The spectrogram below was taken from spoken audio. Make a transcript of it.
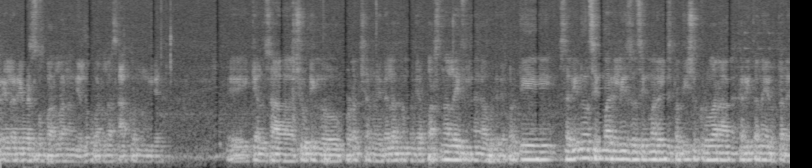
ಟ್ರೈಲರ್ ಇವೆಂಟ್ಗೂ ಬರಲ್ಲ, ನಾನು ಎಲ್ಲೂ ಬರಲ್ಲ, ಸಾಕು ನನಗೆ. ಈ ಕೆಲಸ ಶೂಟಿಂಗು ಪ್ರೊಡಕ್ಷನ್ ಇದೆಲ್ಲ ನಮಗೆ ಪರ್ಸನಲ್ ಲೈಫ್ ಇದ್ದಂಗೆ ಆಗ್ಬಿಟ್ಟಿದೆ. ಪ್ರತಿ ಸರಿನೂ ಸಿನಿಮಾ ರಿಲೀಸು ಸಿನಿಮಾ ರಿಲೀಸ್ ಪ್ರತಿ ಶುಕ್ರವಾರ ಕರಿತಾನೆ ಇರ್ತಾರೆ.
